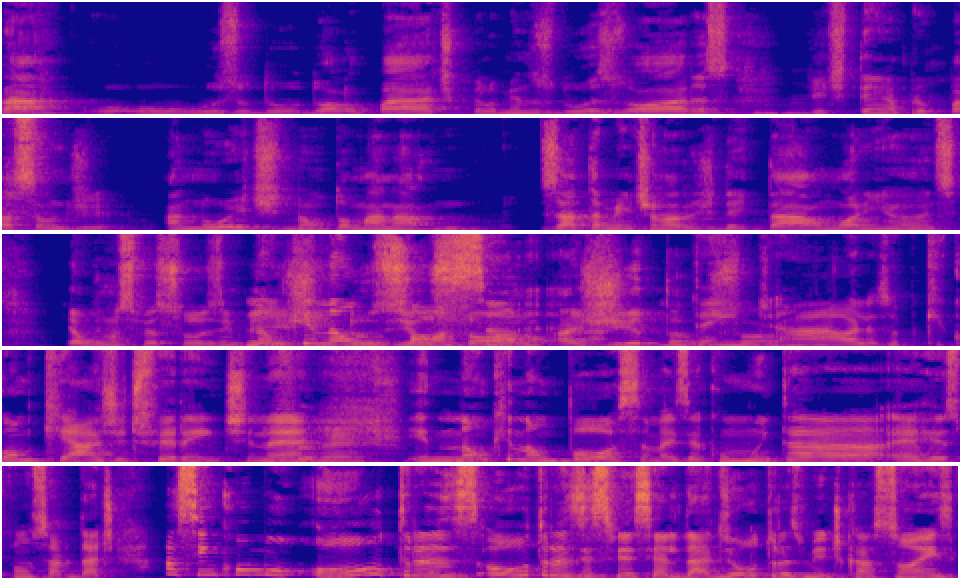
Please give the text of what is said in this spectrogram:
para o, o, uso do, do, alopático, pelo menos duas horas. Uhum. A gente tem a preocupação de, à noite, não tomar na, exatamente na hora de deitar, uma horinha antes, e algumas pessoas, em vez de induzir possa... o sono, agita Entendi. o sono. Ah, olha só, porque como que age diferente, né? Diferente. E não que não possa, mas é com muita é, responsabilidade. Assim como outras, outras especialidades, outras medicações.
